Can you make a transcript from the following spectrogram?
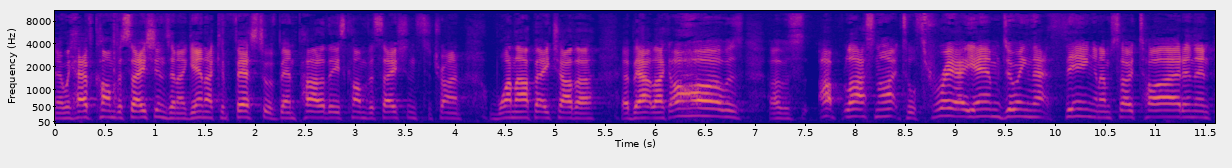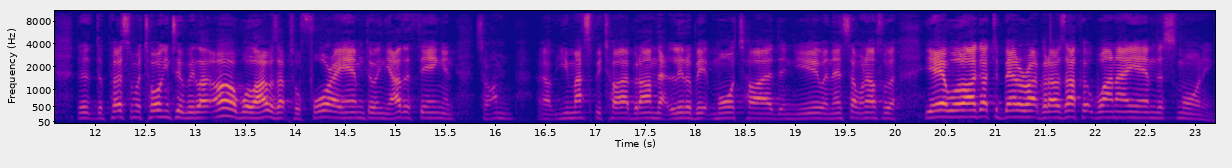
And we have conversations, and again, I confess to have been part of these conversations to try and one up each other about, like, oh, I was, I was up last night till 3 a.m. doing that thing, and I'm so tired. And then the, the person we're talking to will be like, oh, well, I was up till 4 a.m. doing the other thing, and so I'm, uh, you must be tired, but I'm that little bit more tired than you. And then someone else will, yeah, well, I got to bed all right, but I was up at 1 a.m. this morning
